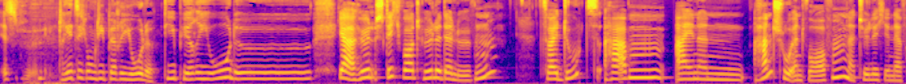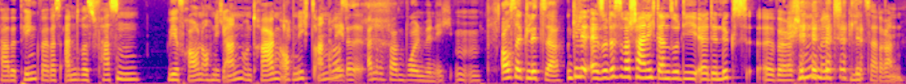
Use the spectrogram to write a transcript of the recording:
Es dreht sich um die Periode. Die Periode. Ja, Höhl, Stichwort Höhle der Löwen. Zwei Dudes haben einen Handschuh entworfen, natürlich in der Farbe Pink, weil was anderes fassen wir Frauen auch nicht an und tragen auch nichts anderes. Nee, das, andere Farben wollen wir nicht. Mm -mm. Außer Glitzer. Also das ist wahrscheinlich dann so die äh, Deluxe-Version äh, mit Glitzer dran.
